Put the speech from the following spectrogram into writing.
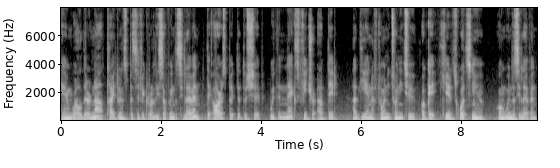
and while they're not tied to a specific release of Windows 11, they are expected to ship with the next feature update at the end of 2022. Okay, here's what's new on Windows 11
